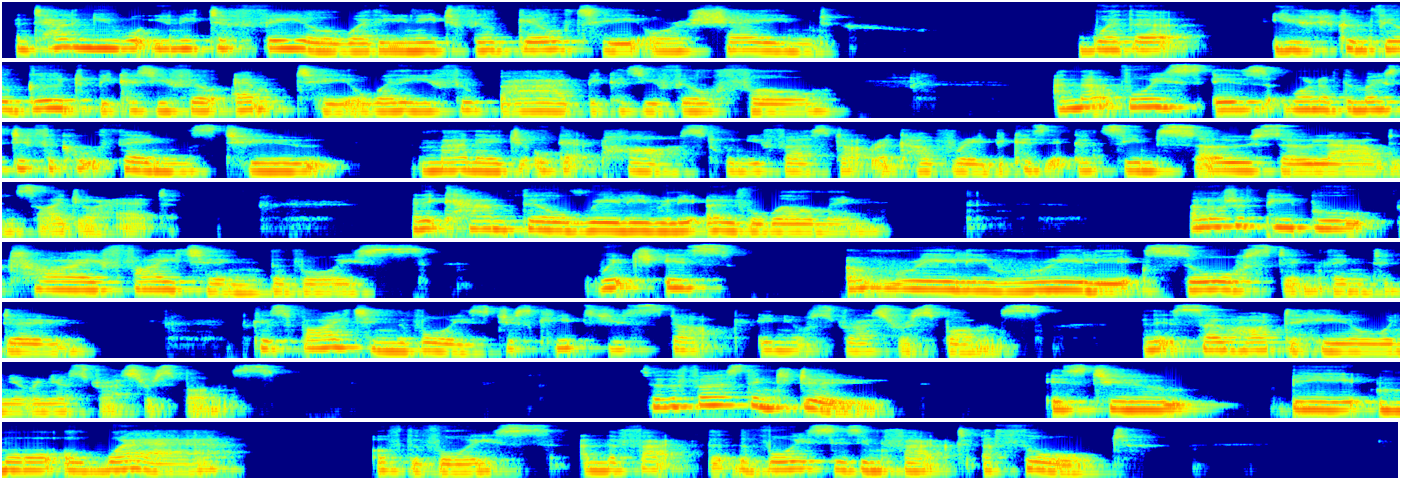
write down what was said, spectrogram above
and telling you what you need to feel, whether you need to feel guilty or ashamed, whether you can feel good because you feel empty, or whether you feel bad because you feel full. And that voice is one of the most difficult things to manage or get past when you first start recovery because it can seem so, so loud inside your head. And it can feel really, really overwhelming. A lot of people try fighting the voice, which is a really, really exhausting thing to do because fighting the voice just keeps you stuck in your stress response and it's so hard to heal when you're in your stress response. So, the first thing to do is to be more aware of the voice and the fact that the voice is, in fact, a thought.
